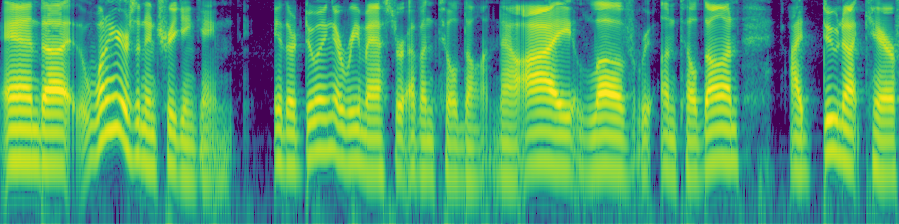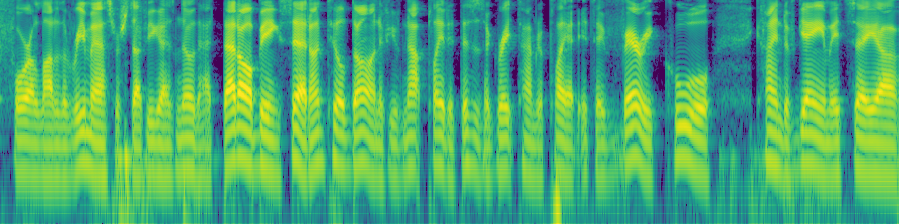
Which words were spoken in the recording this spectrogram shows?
And uh, one here is an intriguing game. They're doing a remaster of Until Dawn. Now, I love Re- Until Dawn. I do not care for a lot of the remaster stuff. You guys know that. That all being said, Until Dawn, if you've not played it, this is a great time to play it. It's a very cool kind of game. It's a. Uh,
